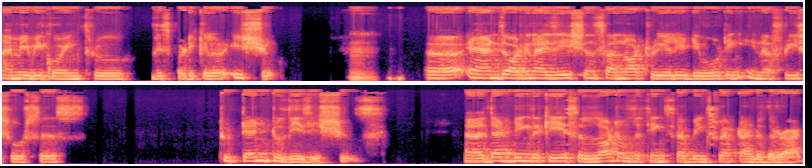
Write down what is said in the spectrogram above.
I may be going through this particular issue. Mm. Uh, and the organizations are not really devoting enough resources to tend to these issues. Uh, that being the case, a lot of the things are being swept under the rug,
